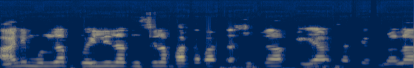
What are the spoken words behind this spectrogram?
आणि मुलगा पहिलीला दुसरीला फाटा फाटता शिकला यासारख्या मुलाला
